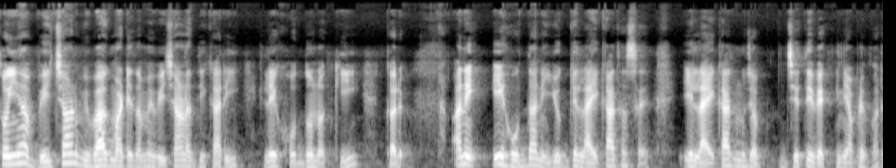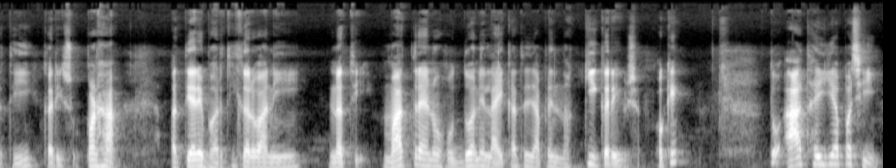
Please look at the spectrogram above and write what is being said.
તો અહીંયા વેચાણ વિભાગ માટે તમે વેચાણ અધિકારી એટલે એક હોદ્દો નક્કી કર્યો. અને એ હોદ્દાની યોગ્ય લાયકાત હશે, એ લાયકાત મુજબ જે તે વ્યક્તિની આપણે ભરતી કરીશું. પણ હા, અત્યારે ભરતી કરવાની નથી. માત્ર એનો હોદ્દો અને લાયકાત જ આપણે નક્કી કર્યું છે, ઓકે? તો આ થઈ ગયા પછી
